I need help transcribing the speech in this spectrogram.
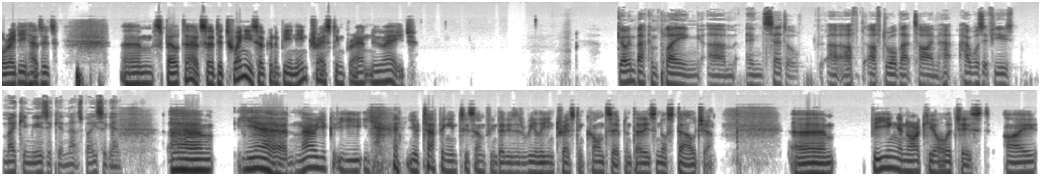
already had it um, spelled out. So the 20s are going to be an interesting brand new age. Going back and playing um, in Sedel uh, after after all that time, how, how was it for you making music in that space again? Um, yeah, now you, you you're tapping into something that is a really interesting concept, and that is nostalgia. Um, being an archaeologist, I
